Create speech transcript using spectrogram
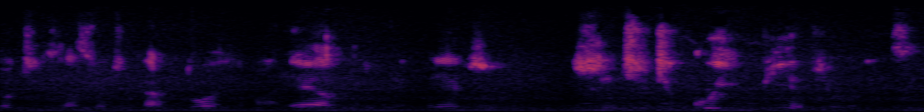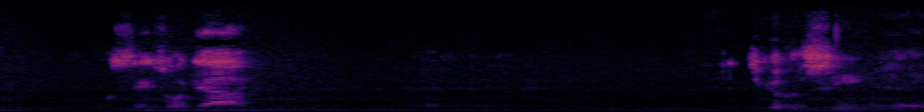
na utilização de cartões amarelos, vermelhos, no sentido de coibir a violência. Vocês olharem, é, digamos assim, é,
